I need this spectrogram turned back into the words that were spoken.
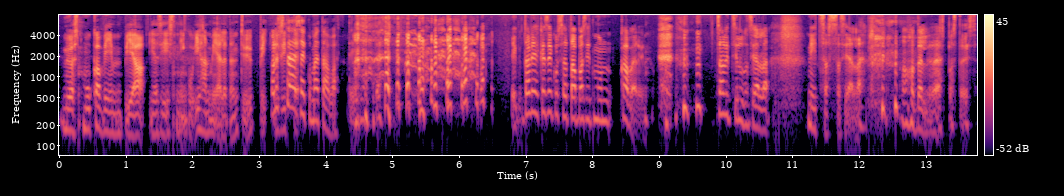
Myös mukavimpia ja siis niinku ihan mieletön tyyppi. Oliko tämä se, kun me tavattiin? Tämä oli ehkä se, kun sä tapasit mun kaverin. Sä olit silloin siellä Nitsassa siellä hotellirespassa töissä.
